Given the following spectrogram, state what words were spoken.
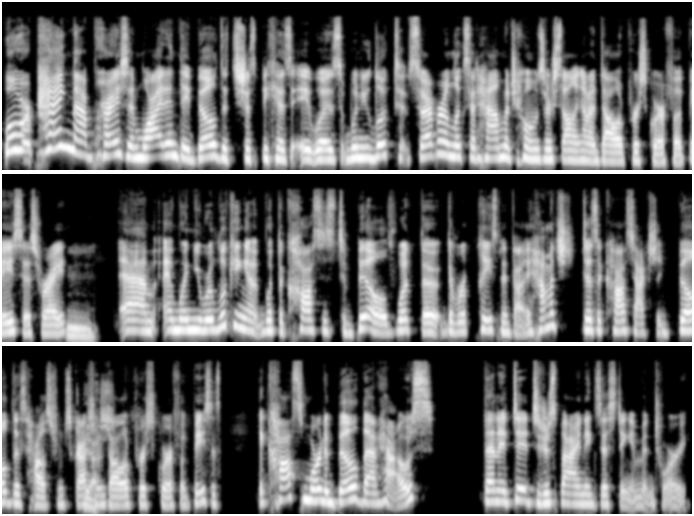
Well, we're paying that price. And why didn't they build? It's just because it was when you looked, so everyone looks at how much homes are selling on a dollar per square foot basis, right? Mm. Um, and when you were looking at what the cost is to build, what the, the replacement value, how much does it cost to actually build this house from scratch yes. on a dollar per square foot basis? It costs more to build that house than it did to just buy an existing inventory.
